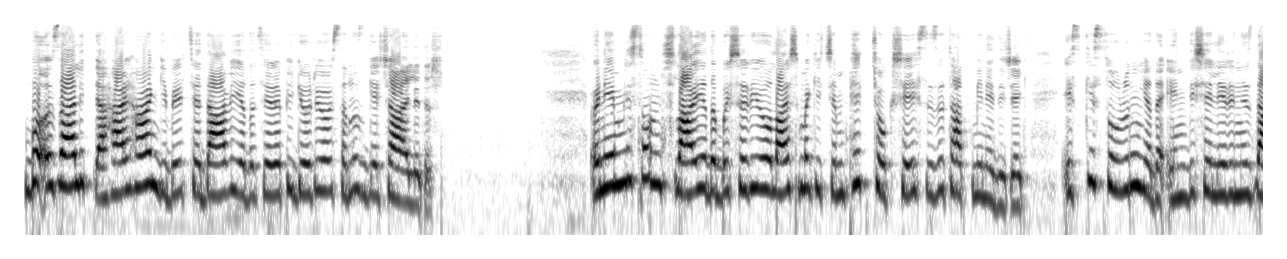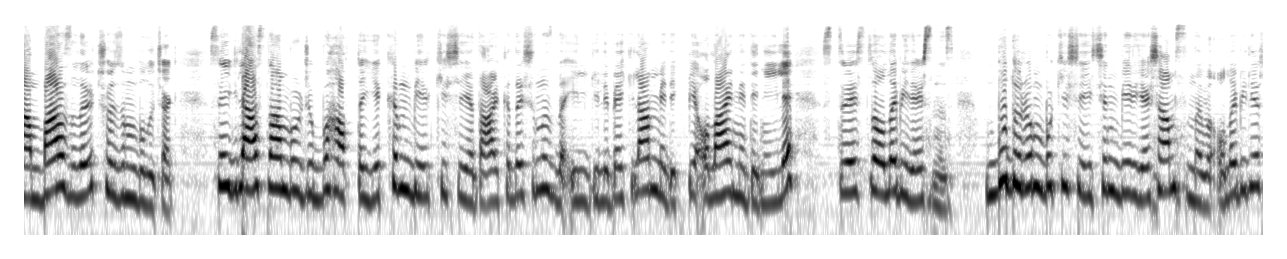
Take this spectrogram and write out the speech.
Bu özellikle herhangi bir tedavi ya da terapi görüyorsanız geçerlidir. Önemli sonuçlar ya da başarıya ulaşmak için pek çok şey sizi tatmin edecek. Eski sorun ya da endişelerinizden bazıları çözüm bulacak. Sevgili Aslan Burcu bu hafta yakın bir kişi ya da arkadaşınızla ilgili beklenmedik bir olay nedeniyle stresli olabilirsiniz. Bu durum bu kişi için bir yaşam sınavı olabilir.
